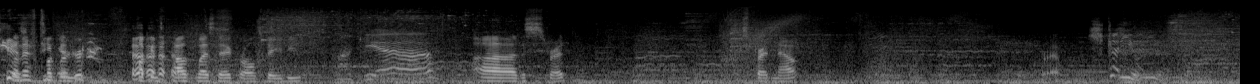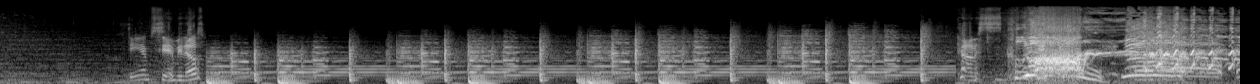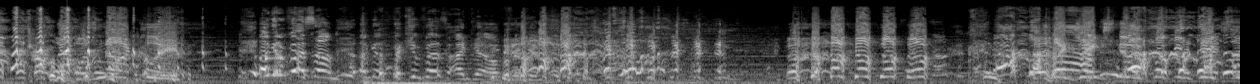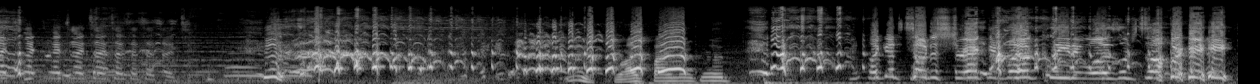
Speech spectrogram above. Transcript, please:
DNFT fucking- burger. Fucking Southwest egg rolls, baby. Fuck yeah. Uh, this is spread. Spreading out. Crap. Damn, SammE, that was. Kind of clean. that was not clean. I'm gonna pass. I'm gonna freaking pass. I can't. I'm freaking. like Jake's gonna fucking Side, side, side, side, side, side, side, side, side. Drive finder, dude. I got so distracted by how clean it was. I'm sorry.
